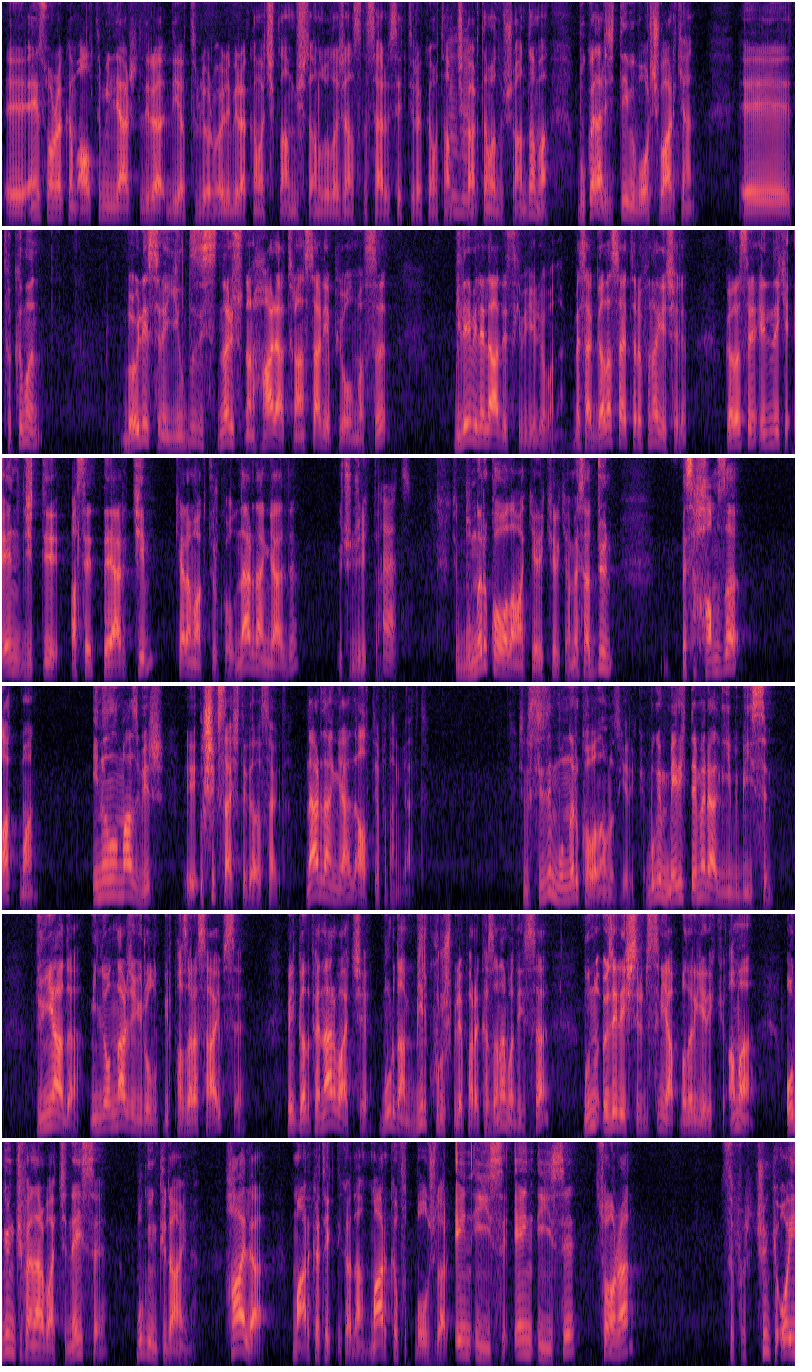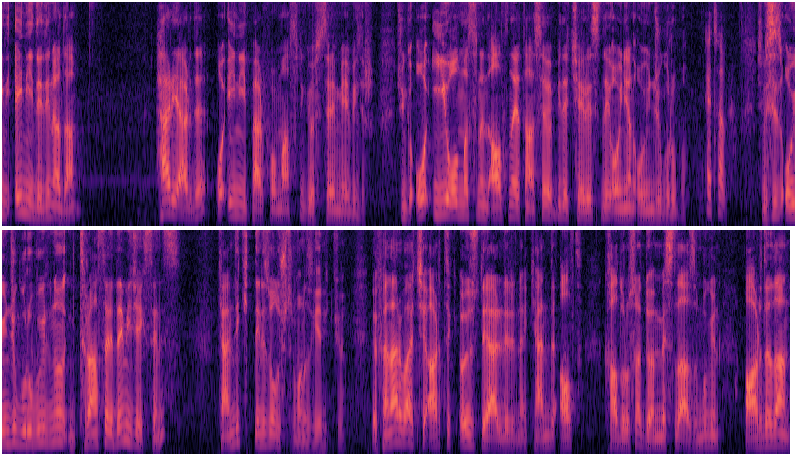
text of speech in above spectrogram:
e, en son rakam 6 milyar lira diye hatırlıyorum. Öyle bir rakam açıklanmıştı. Anadolu Ajansı'nın servis ettiği rakamı tam çıkartamadım şu anda ama bu kadar ciddi bir borç varken e, takımın böylesine yıldız isimler üstünden hala transfer yapıyor olması bile bile lades gibi geliyor bana. Mesela Galatasaray tarafına geçelim. Galatasaray'ın elindeki en ciddi aset değer kim? Kerem Aktürkoğlu. Nereden geldi? Üçüncü ligden. Evet. Şimdi bunları kovalamak gerekirken mesela dün mesela Hamza Akman inanılmaz bir e, ışık saçtı Galatasaray'da. Nereden geldi? Altyapıdan geldi. Şimdi sizin bunları kovalamanız gerekiyor. Bugün Merih Demirel gibi bir isim dünyada milyonlarca euroluk bir pazara sahipse ve Fenerbahçe buradan bir kuruş bile para kazanamadıysa bunun öz eleştirisini yapmaları gerekiyor. Ama o günkü Fenerbahçe neyse bugünkü de aynı. Hala marka teknik adam, marka futbolcular en iyisi, en iyisi sonra sıfır. Çünkü o en iyi dediğin adam her yerde o en iyi performansını gösteremeyebilir. Çünkü o iyi olmasının altında yatan sebep bir de çevresinde oynayan oyuncu grubu. E tabii. Şimdi siz oyuncu grubunu transfer edemeyecekseniz kendi kitlenizi oluşturmanız gerekiyor. Ve Fenerbahçe artık öz değerlerine, kendi alt kadrosuna dönmesi lazım. Bugün Arda'dan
